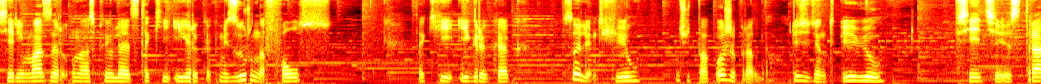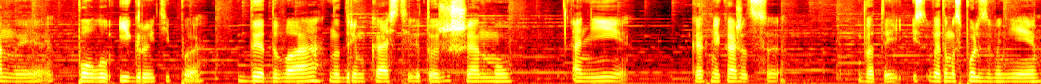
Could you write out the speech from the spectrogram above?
серии Mother у нас появляются такие игры, как Mizurna Falls, такие игры, как Silent Hill, чуть попозже, правда, Resident Evil, все эти странные полуигры типа D2 на Dreamcast или той же Shenmue, они, как мне кажется, в, этой, в этом использовании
